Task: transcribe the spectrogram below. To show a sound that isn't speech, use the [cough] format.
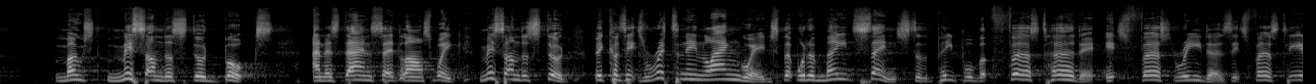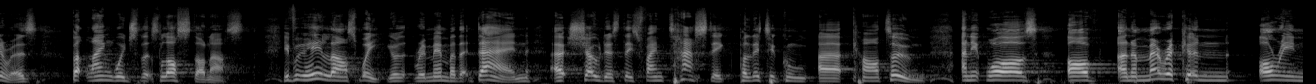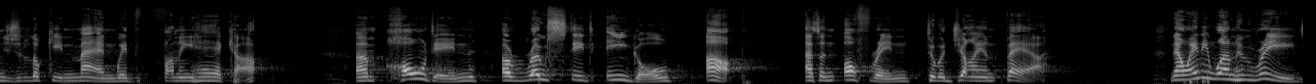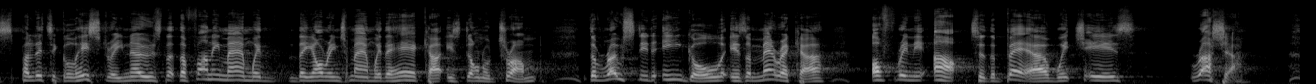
most misunderstood books. And as Dan said last week, misunderstood because it's written in language that would have made sense to the people that first heard it, its first readers, its first hearers, but language that's lost on us. If we were here last week, you'll remember that Dan uh, showed us this fantastic political uh, cartoon, and it was of an American orange looking man with funny haircut um, holding a roasted eagle up as an offering to a giant bear. Now, anyone who reads political history knows that the funny man with the orange man with the haircut is Donald Trump. The roasted eagle is America offering it up to the bear, which is Russia.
